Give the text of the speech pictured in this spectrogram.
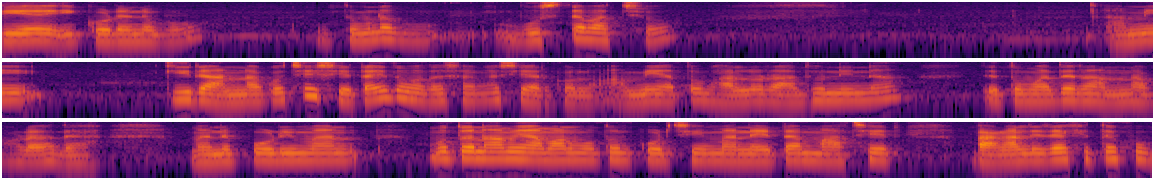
দিয়ে ই করে নেব। তোমরা বুঝতে পারছ? আমি কি রান্না করছি সেটাই তোমাদের সঙ্গে শেয়ার করলাম। আমি এত ভালো রাঁধুনি না। যে তোমাদের রান্না করা দেয়। মানে পরিমাণ মতন আমি আমার মতন করছি। মানে এটা মাছের, বাঙালিরা খেতে খুব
